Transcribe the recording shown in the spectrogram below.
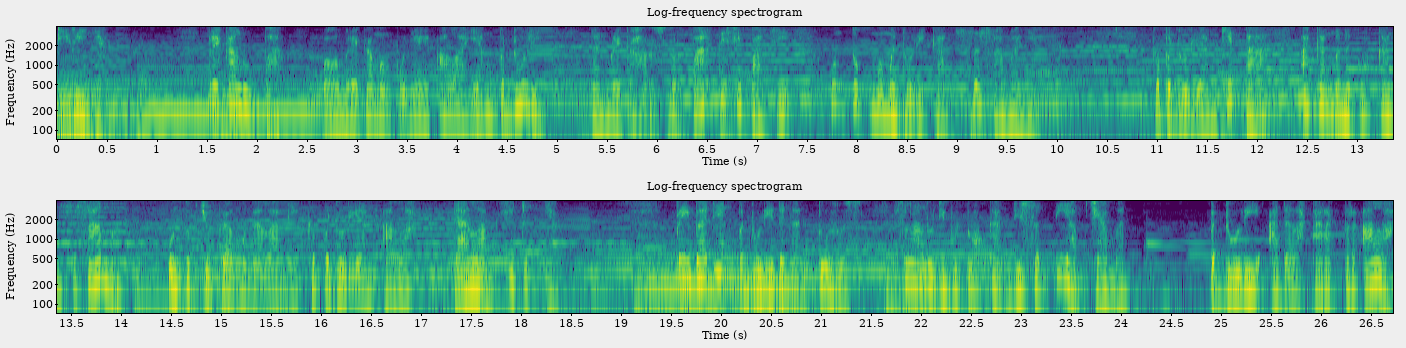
dirinya. Mereka lupa bahwa mereka mempunyai Allah yang peduli dan mereka harus berpartisipasi untuk memedulikan sesamanya. Kepedulian kita akan meneguhkan sesama untuk juga mengalami kepedulian Allah dalam hidupnya. Pribadi yang peduli dengan tulus selalu dibutuhkan di setiap zaman. Peduli adalah karakter Allah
